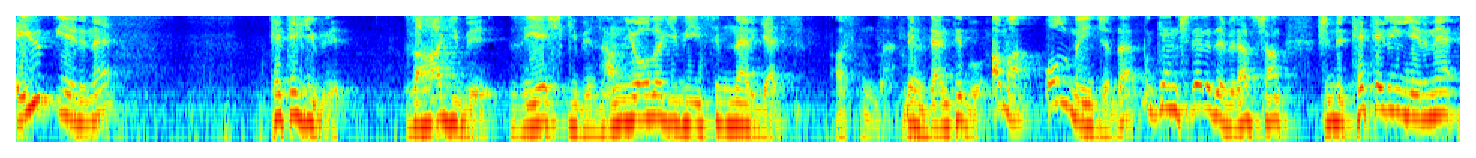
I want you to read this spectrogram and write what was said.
Eyüp yerine Tete gibi, Zaha gibi, Ziyeş gibi, Zanyola gibi isimler gelsin aslında. Beklenti bu. Ama olmayınca da bu gençlere de biraz şans. Şimdi Tete'nin yerine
